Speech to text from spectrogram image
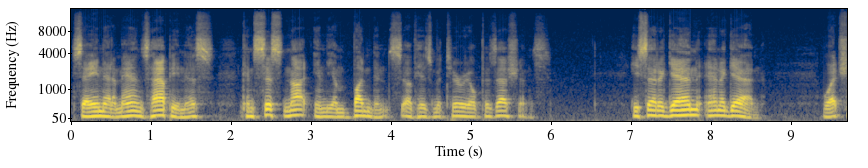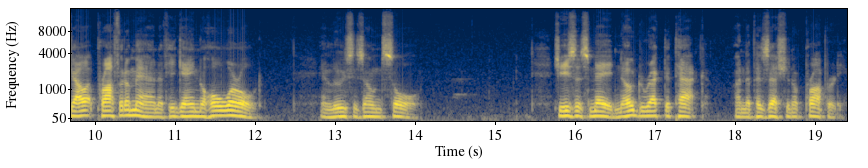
saying that a man's happiness consists not in the abundance of his material possessions. He said again and again, What shall it profit a man if he gain the whole world and lose his own soul? Jesus made no direct attack on the possession of property,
